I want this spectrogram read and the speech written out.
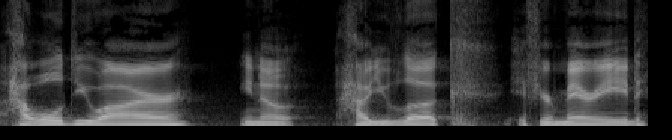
how old you are, you know, how you look, if you're married,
